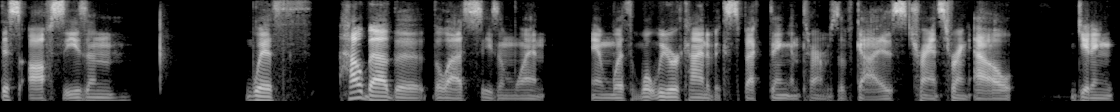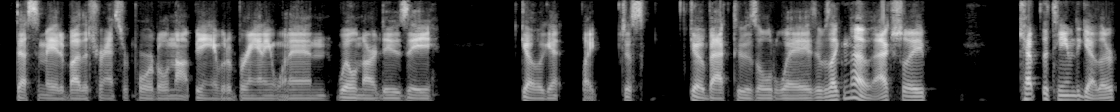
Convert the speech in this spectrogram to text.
this off season with how bad the the last season went and with what we were kind of expecting in terms of guys transferring out, getting decimated by the transfer portal, not being able to bring anyone in, Will Narduzzi go again like just go back to his old ways. It was like, no, actually kept the team together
